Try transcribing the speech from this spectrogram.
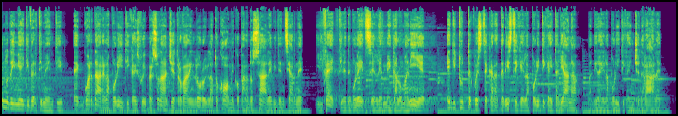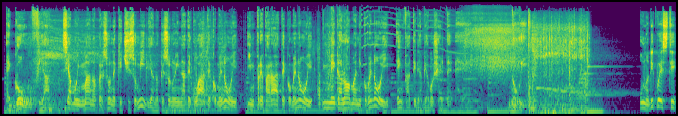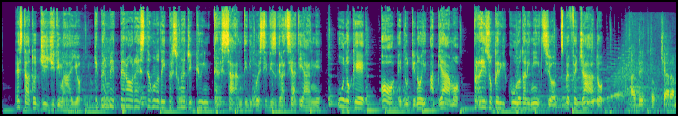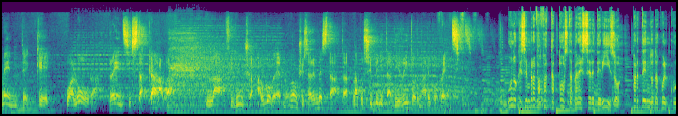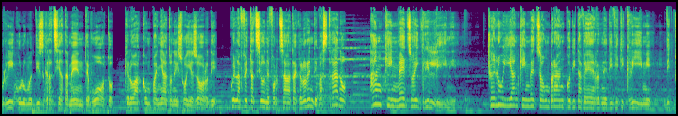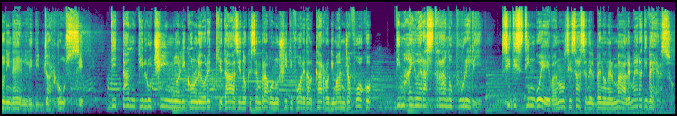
Uno dei miei divertimenti è guardare la politica e i suoi personaggi e trovare in loro il lato comico, paradossale, evidenziarne i difetti, le debolezze, le megalomanie e di tutte queste caratteristiche la politica italiana, ma direi la politica in generale, è gonfia. Siamo in mano a persone che ci somigliano, che sono inadeguate come noi, impreparate come noi, megalomani come noi e infatti le abbiamo scelte eh, noi. Uno di questi è stato Gigi Di Maio, che per me però resta uno dei personaggi più interessanti di questi disgraziati anni. Uno che ho e tutti noi abbiamo preso per il culo dall'inizio, sbeffeggiato. Ha detto chiaramente che qualora Renzi staccava la fiducia al governo non ci sarebbe stata la possibilità di ritornare con Renzi. Uno che sembrava fatta apposta per essere deriso, partendo da quel curriculum disgraziatamente vuoto che lo ha accompagnato nei suoi esordi, quell'affettazione forzata che lo rendeva strano anche in mezzo ai grillini, cioè lui anche in mezzo a un branco di taverne, di viticrimi, di toninelli, di giarrussi, di tanti lucignoli con le orecchie d'asino che sembravano usciti fuori dal carro di mangiafuoco, Di Maio era strano pure lì. Si distingueva, non si sa se nel bene o nel male, ma era diverso.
